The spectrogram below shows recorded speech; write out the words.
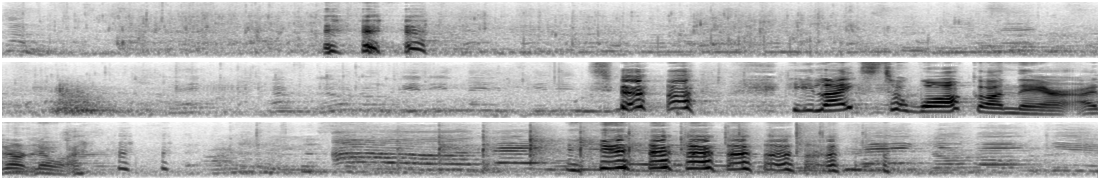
Come. Okay. Come. No, no, get in there. Get in there. he likes to walk on there. I don't know why. Oh, thank you. thank you, thank you.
